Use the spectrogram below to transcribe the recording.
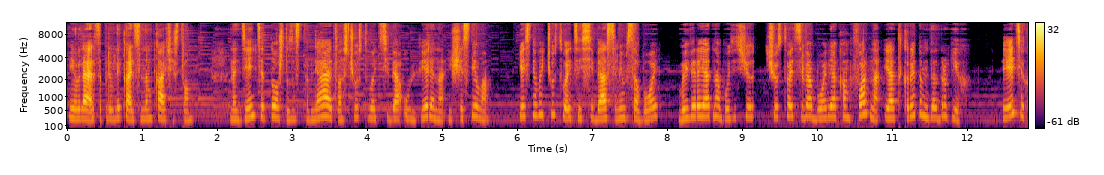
является привлекательным качеством. Наденьте то, что заставляет вас чувствовать себя уверенно и счастливо. Если вы чувствуете себя самим собой, вы, вероятно, будете чувствовать себя более комфортно и открытым для других. В-третьих,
